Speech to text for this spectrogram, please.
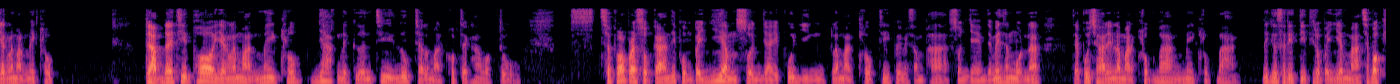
ยังละหมาดไม่ครบตราบใดที่พ่อยังละหมาดไม่ครบ ยากเหลือเกินที่ลูกจะละหมาดครบจากห้าวัตูเฉพาะประสบการณ์ที่ผมไปเยี่ยมส่วนใหญ่ผู้หญิงละหมาดครบที่ไปไปสัมภาษณ์ส่วนใหญ่จะไม่ทั้งหมดนะ แต่ผู้ชายนี่ละหมาดครบบ้าง ไม่ครบบ้างนี่คือสถิติที่เราไปเยี่ยมมา เฉพาะเค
